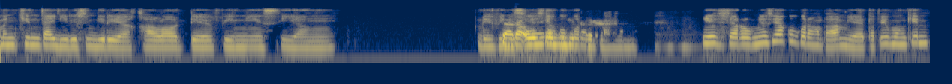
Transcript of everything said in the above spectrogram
Mencintai diri sendiri ya. Kalau definisi yang definisinya sih aku gitu kurang ya. paham. Iya, secara umumnya sih aku kurang paham ya. Tapi mungkin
